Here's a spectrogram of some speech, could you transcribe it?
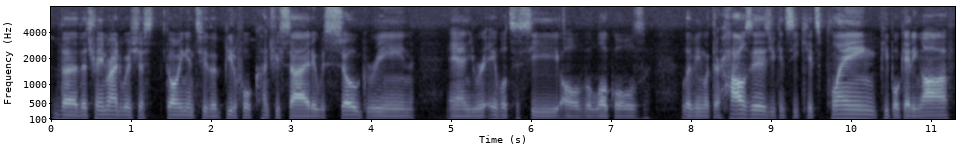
the the train ride was just going into the beautiful countryside. It was so green, and you were able to see all the locals living with their houses. You can see kids playing, people getting off,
